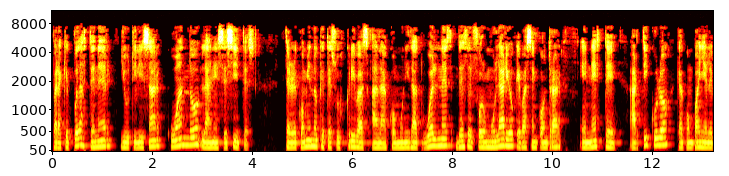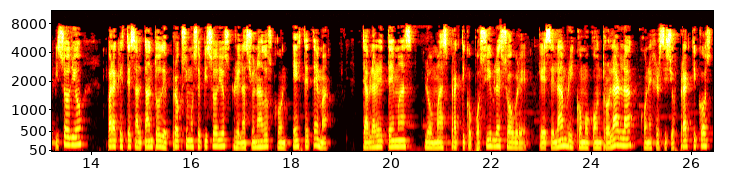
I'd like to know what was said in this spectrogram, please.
para que puedas tener y utilizar cuando la necesites. Te recomiendo que te suscribas a la comunidad Wellness desde el formulario que vas a encontrar en este artículo que acompaña el episodio para que estés al tanto de próximos episodios relacionados con este tema. Te hablaré temas lo más práctico posible sobre qué es el hambre y cómo controlarla con ejercicios prácticos.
